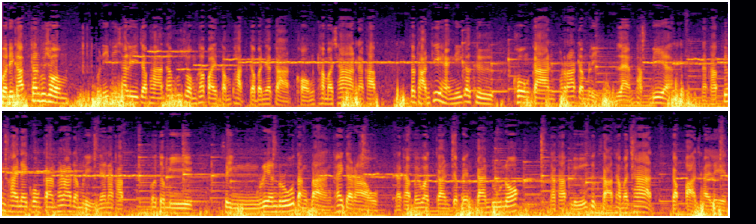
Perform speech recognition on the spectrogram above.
สวัสดีครับท่านผู้ชม วันนี้พี่ชาลีจะพาท่านผู้ชมเข้าไปสัมผัสกับบรรยากาศของธรรมชาตินะครับ สถานที่แห่งนี้ก็คือ โครงการพระราชดำริแหลมผักเบี้ยนะครับ ซึ่งภายในโครงการพระราชดำริเนี่ยนะครับ ก็จะมีสิ่งเรียนรู้ต่างๆ ให้กับเรานะครับ ไม่ว่าการจะเป็นการดูนกนะครับ หรือศึกษาธรรมชาติกับป่าชายเลน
